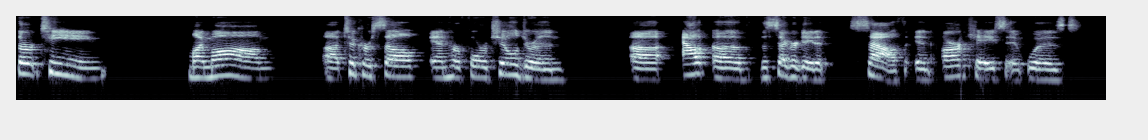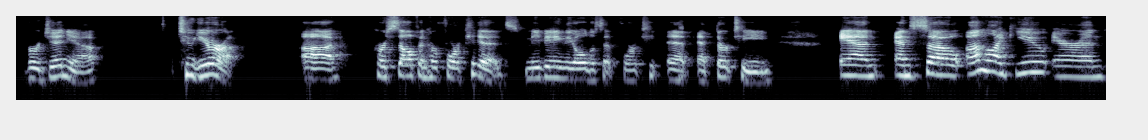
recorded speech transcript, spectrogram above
13, my mom uh, took herself and her four children uh, out of the segregated South. In our case, it was Virginia to Europe. Uh, herself and her four kids, me being the oldest at 14, at, at 13. And and so unlike you, Erin,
